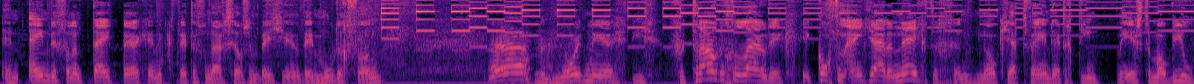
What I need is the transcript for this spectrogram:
Een einde van een tijdperk. En ik werd er vandaag zelfs een beetje weemoedig van. Nooit meer die vertrouwde geluiden. Ik, ik kocht hem eind jaren 90, een Nokia 3210. Mijn eerste mobiel.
